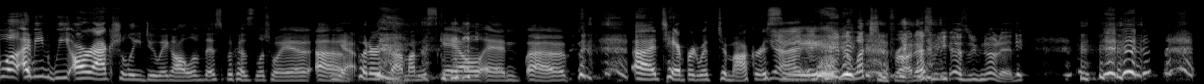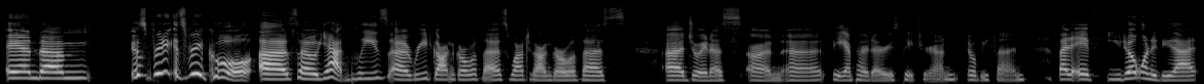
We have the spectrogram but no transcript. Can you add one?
well, I mean, we are actually doing all of this because Latoya uh, Yeah. put her thumb on the scale and uh, uh, tampered with democracy. Yeah, and, election fraud, as we as we've noted. and um it was pretty it's pretty cool uh so yeah please uh read gone girl with us watch gone girl with us uh join us on uh the Ampire Diaries patreon it'll be fun but if you don't want to do that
